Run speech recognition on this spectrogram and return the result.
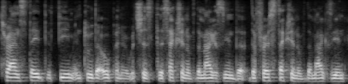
translate the theme into the opener, which is the section of the magazine, the, the first section of the magazine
